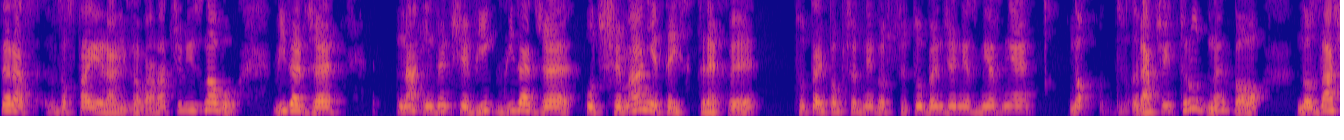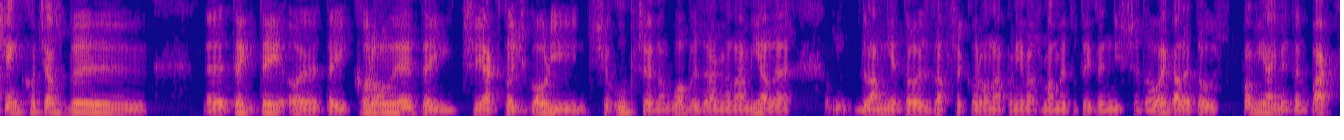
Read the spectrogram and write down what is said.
Teraz zostaje realizowana, czyli znowu widać, że na indeksie WIG widać, że utrzymanie tej strefy tutaj poprzedniego szczytu będzie niezmiernie, no raczej trudne, bo no zasięg chociażby e, tej, tej, tej korony, tej, czy jak ktoś woli się uprze, no głowy z ramionami, ale dla mnie to jest zawsze korona, ponieważ mamy tutaj ten niższy dołek, ale to już pomijajmy ten fakt.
